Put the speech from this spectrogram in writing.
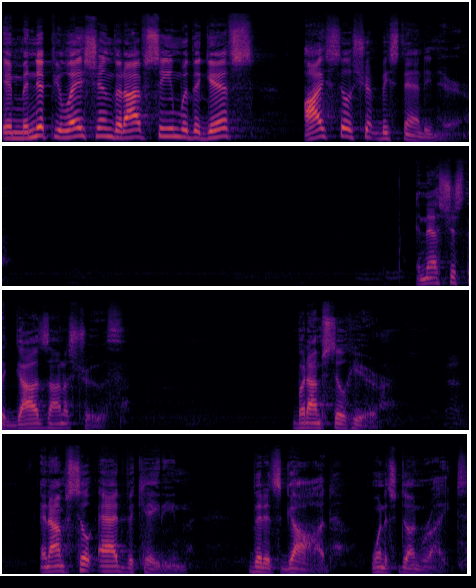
and manipulation that I've seen with the gifts, I still shouldn't be standing here. And that's just the God's honest truth. But I'm still here. And I'm still advocating that it's God when it's done right.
